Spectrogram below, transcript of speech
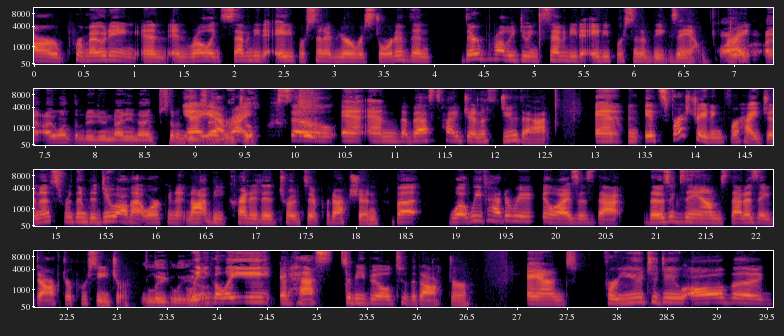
are promoting and enrolling 70 to 80% of your restorative then they're probably doing 70 to 80% of the exam right? I, I want them to do 99% of yeah, the exam yeah Rachel. right. So and, and the best hygienists do that. And it's frustrating for hygienists for them to do all that work and it not be credited towards their production. But what we've had to realize is that those exams that is a doctor procedure. Legally yeah. legally it has to be billed to the doctor. And for you to do all the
